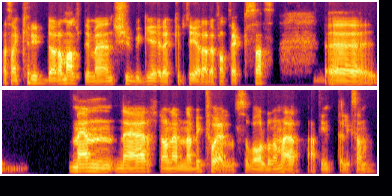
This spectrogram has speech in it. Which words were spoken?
Men sen kryddade de alltid med en 20 rekryterade från Texas. Mm. Eh, men när de lämnade Big 12 så valde de här att inte liksom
